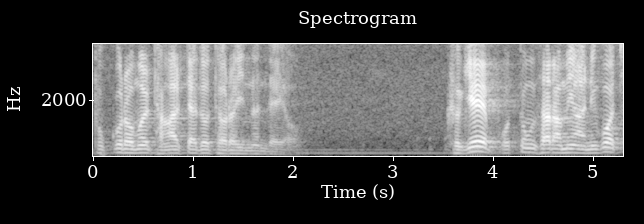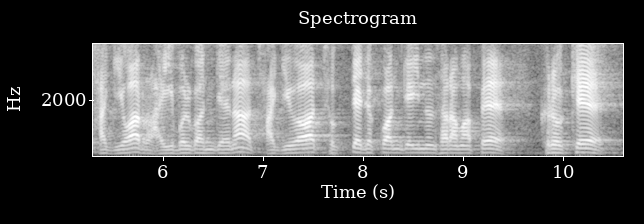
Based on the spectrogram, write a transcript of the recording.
부끄러움을 당할 때도 들어 있는데요. 그게 보통 사람이 아니고 자기와 라이벌 관계나 자기와 적대적 관계에 있는 사람 앞에 그렇게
